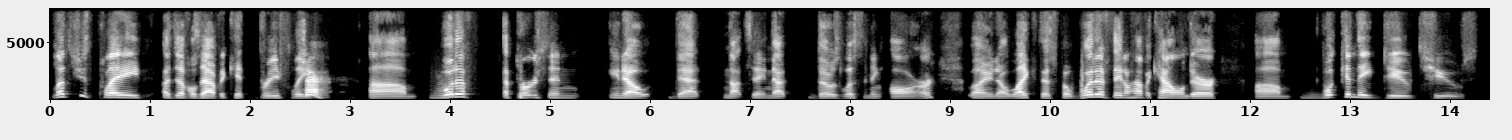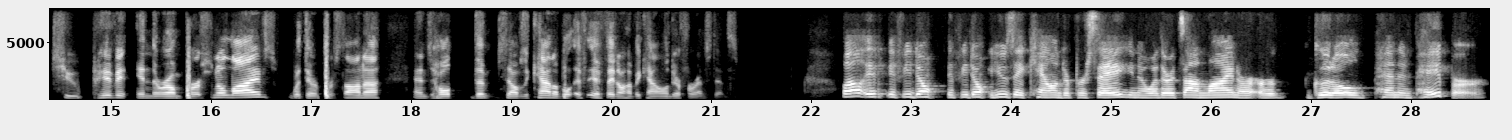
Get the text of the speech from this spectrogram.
Let's just play a devil's advocate briefly. Sure. Um, what if a person, you know, that not saying that those listening are, well, you know, like this, but what if they don't have a calendar? Um, what can they do to to pivot in their own personal lives with their persona and to hold themselves accountable if, if they don't have a calendar, for instance? Well, if, if you don't if you don't use a calendar per se, you know whether it's online or, or good old pen and paper,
